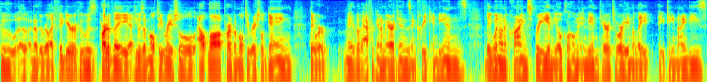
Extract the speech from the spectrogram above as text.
who uh, another real life figure who was part of a uh, he was a multiracial outlaw, part of a multiracial gang. They were made up of African Americans and Creek Indians. They went on a crime spree in the Oklahoma Indian Territory in the late 1890s.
